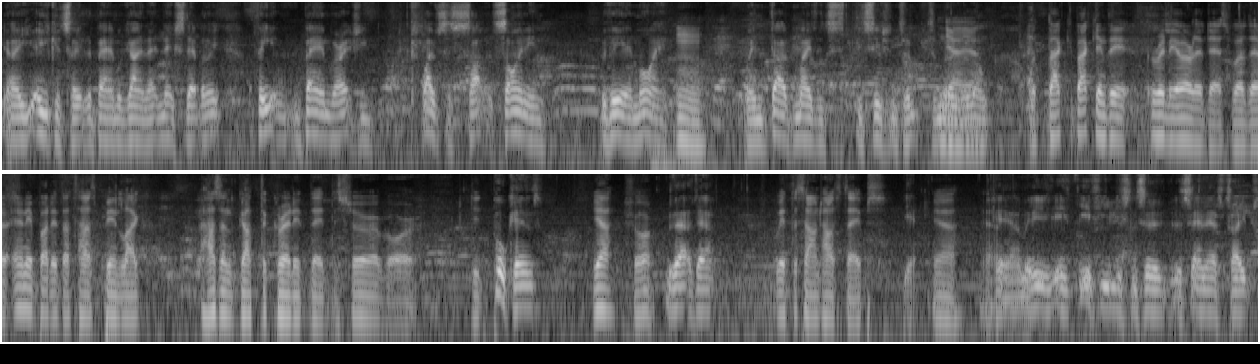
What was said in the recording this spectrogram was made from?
You know, he, he could see that the band were going that next step. I think, I think the band were actually close to si- signing with EMI when Doug made the decision to, to move yeah, yeah. along. But back back in the really early days, were there anybody that has been like hasn't got the credit they deserve, or did? Paul Cairns, Yeah, sure. without a doubt. With the Soundhouse tapes. Yeah. Yeah, yeah. Yeah, I mean, if, if you listen to the Soundhouse tapes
